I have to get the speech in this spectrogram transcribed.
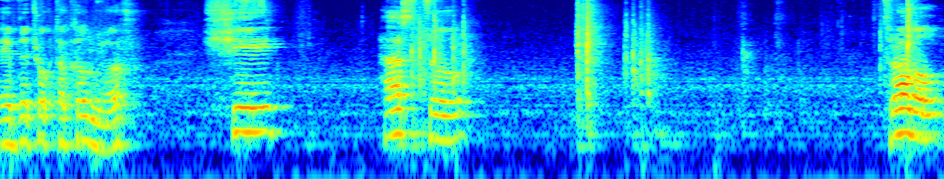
Evde çok takılmıyor. She has to travel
